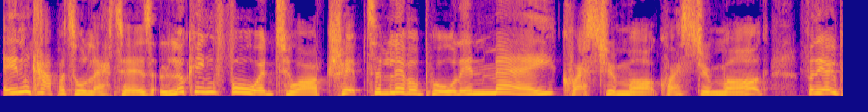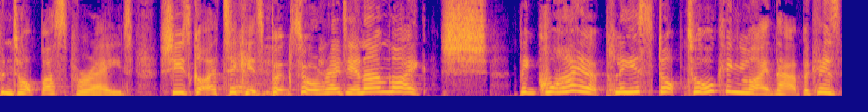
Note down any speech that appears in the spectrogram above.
in capital letters, looking forward to our trip to Liverpool in May, question mark, question mark, for the open top bus parade. She's got her tickets booked already. And I'm like, shh, be quiet. Please stop talking like that because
